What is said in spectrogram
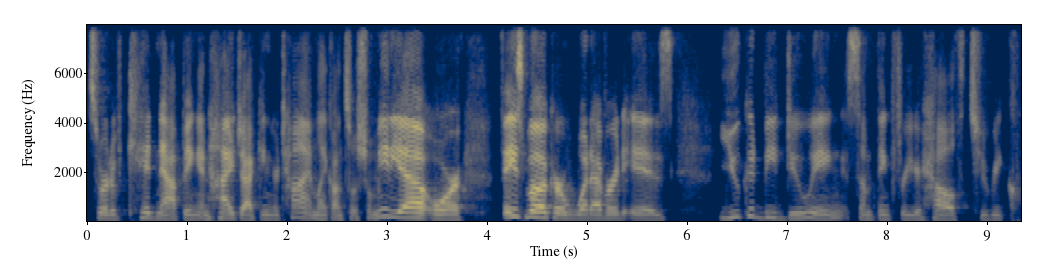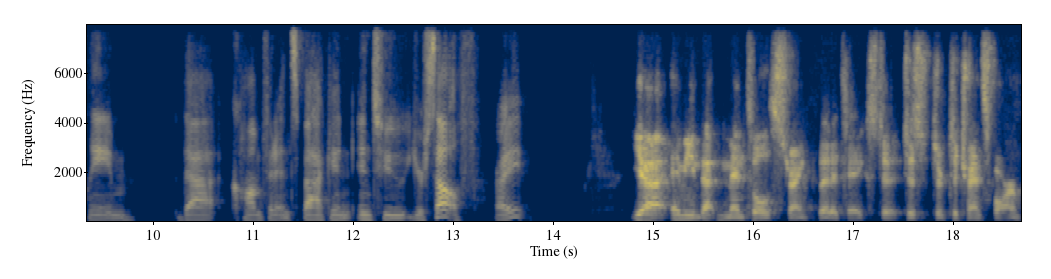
sort of kidnapping and hijacking your time like on social media or facebook or whatever it is you could be doing something for your health to reclaim that confidence back in into yourself right? Yeah i mean that mental strength that it takes to just to, to transform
